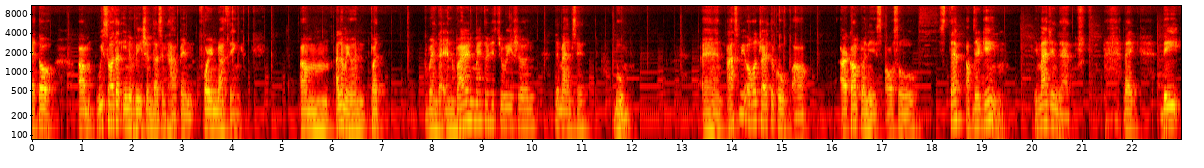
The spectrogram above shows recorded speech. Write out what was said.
Ito, um, we saw that innovation doesn't happen for nothing. Um, alam mo yun, but when the environmental situation demands it, boom. And as we all try to cope up, our companies also step up their game. Imagine that. like they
